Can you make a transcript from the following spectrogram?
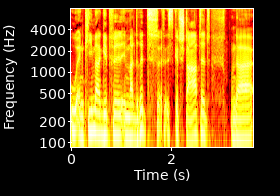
UN-Klimagipfel in Madrid ist gestartet und da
